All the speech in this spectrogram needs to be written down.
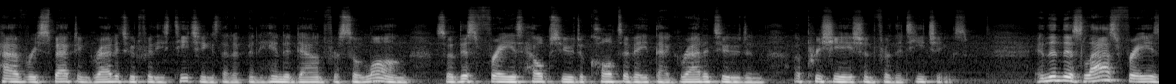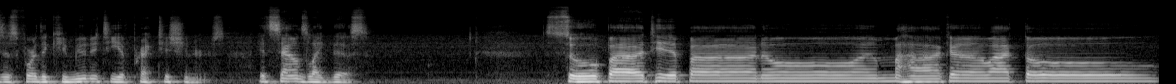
have respect and gratitude for these teachings that have been handed down for so long. So, this phrase helps you to cultivate that gratitude and appreciation for the teachings. And then this last phrase is for the community of practitioners. It sounds like this Supatipano Bhagavato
